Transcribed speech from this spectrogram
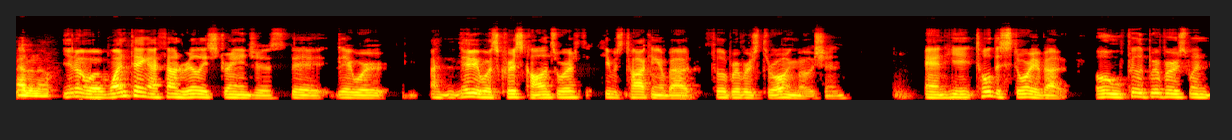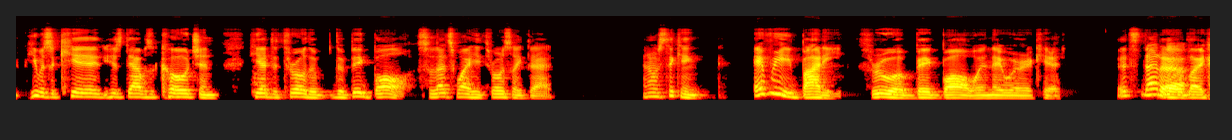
I don't know. You know, uh, one thing I found really strange is they they were uh, maybe it was Cris Collinsworth. He was talking about Philip Rivers' throwing motion, and he told this story about oh Philip Rivers when he was a kid, his dad was a coach, and he had to throw the the big ball, so that's why he throws like that. And I was thinking, everybody threw a big ball when they were a kid. It's not Yeah. a like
